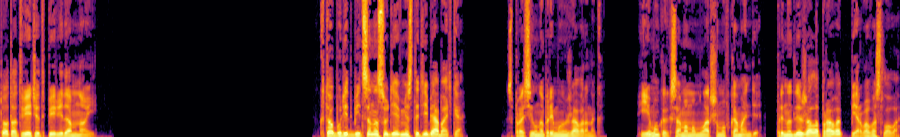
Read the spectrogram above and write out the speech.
тот ответит передо мной. «Кто будет биться на суде вместо тебя, батька?» — спросил напрямую Жаворонок. Ему, как самому младшему в команде, принадлежало право первого слова.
